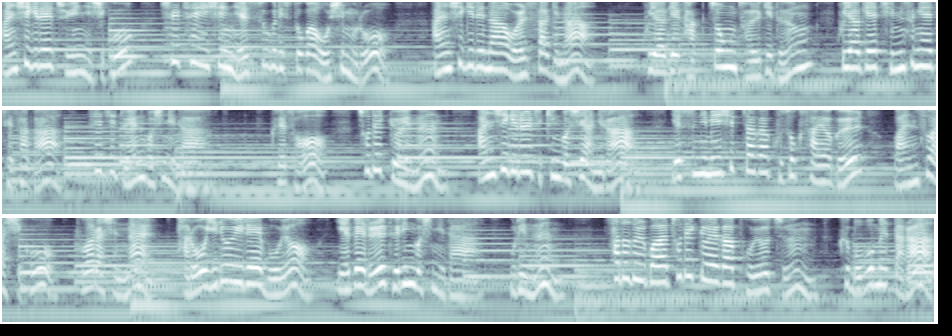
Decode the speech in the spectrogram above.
안식일의 주인이시고 실체이신 예수 그리스도가 오심으로 안식일이나 월삭이나 구약의 각종 절기 등 구약의 짐승의 제사가 폐지된 것입니다. 그래서 초대교회는 안식일을 지킨 것이 아니라 예수님이 십자가 구속 사역을 완수하시고 부활하신 날 바로 일요일에 모여 예배를 드린 것입니다. 우리는 사도들과 초대교회가 보여준 그 모범에 따라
